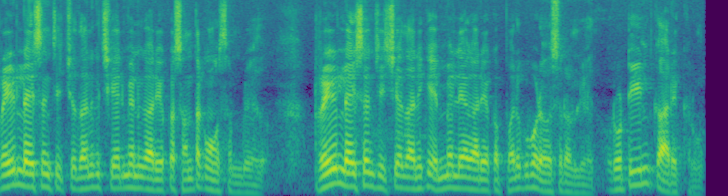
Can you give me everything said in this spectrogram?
ట్రేడ్ లైసెన్స్ ఇచ్చేదానికి చైర్మన్ గారి యొక్క సంతకం అవసరం లేదు. ట్రేడ్ లైసెన్స్ ఇచ్చేదానికి ఎమ్మెల్యే గారి యొక్క పలుకుబడి అవసరం లేదు. రొటీన్ కార్యక్రమం.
